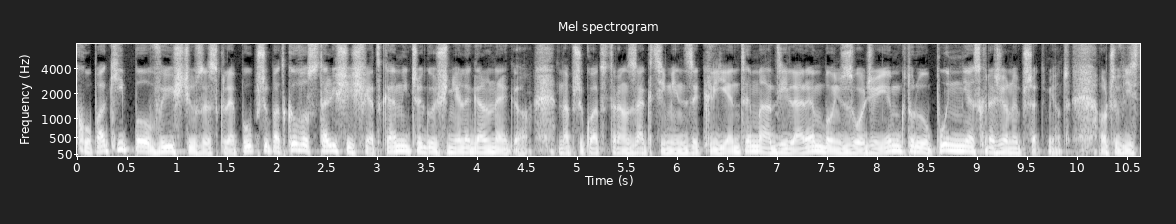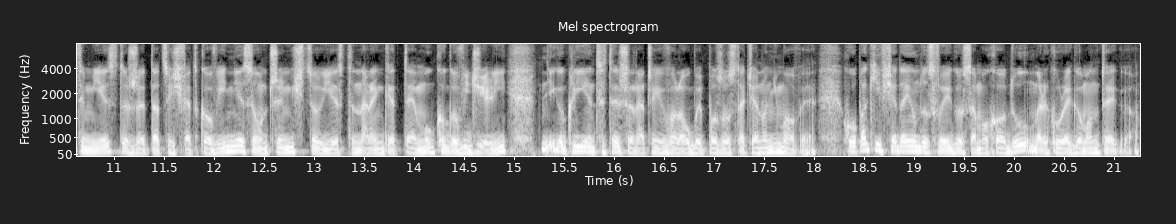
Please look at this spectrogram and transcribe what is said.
Chłopaki po wyjściu ze sklepu przypadkowo stali się świadkami czegoś nielegalnego, na przykład transakcji między klientem a dealerem bądź złodziejem, który upłynnia skradziony przedmiot. Oczywistym jest, że tacy świadkowie nie są czymś, co jest na rękę temu, kogo widzieli. Jego klient też raczej wolałby pozostać anonimowy. Chłopaki wsiadają do swojego samochodu, Merkurego Montego.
